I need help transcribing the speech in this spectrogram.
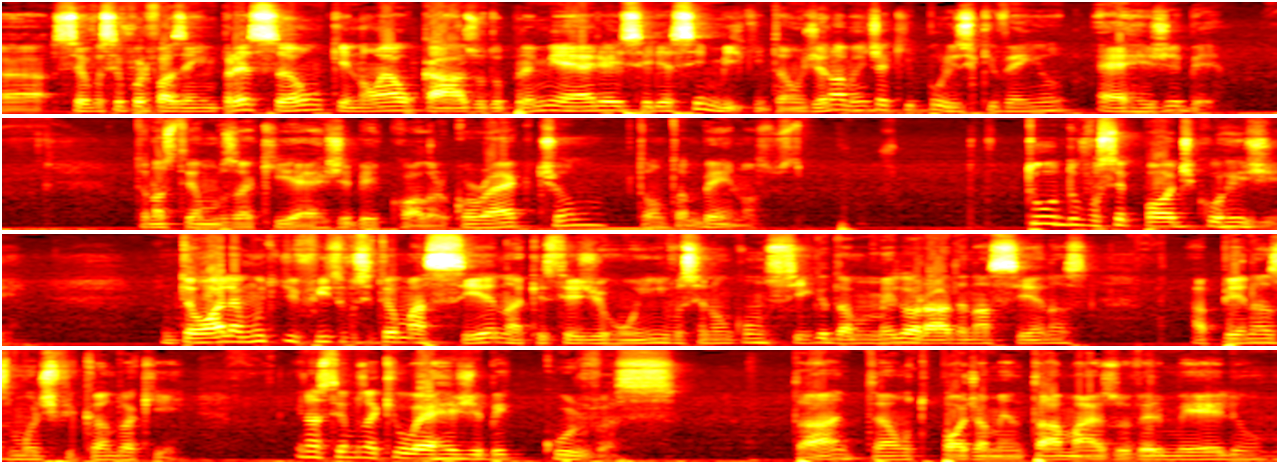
Uh, se você for fazer impressão, que não é o caso do Premiere, aí seria CMYK. Então, geralmente aqui por isso que vem o RGB. Então, nós temos aqui RGB Color Correction. Então, também, nós, tudo você pode corrigir. Então, olha, é muito difícil você ter uma cena que esteja ruim e você não consiga dar uma melhorada nas cenas apenas modificando aqui. E nós temos aqui o RGB curvas, tá? Então tu pode aumentar mais o vermelho,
